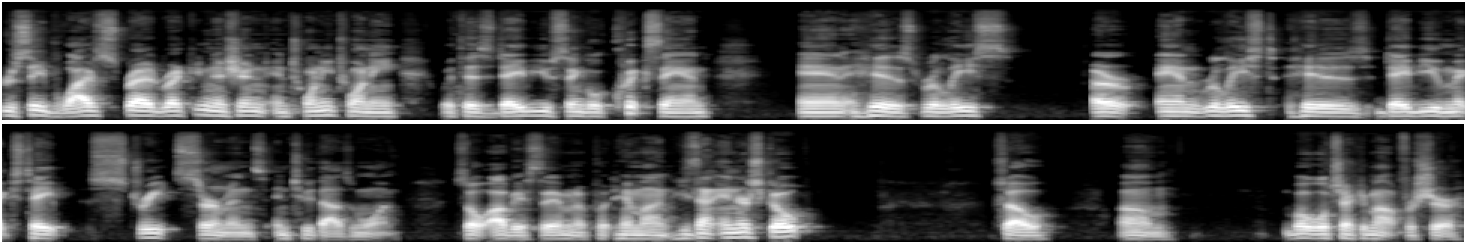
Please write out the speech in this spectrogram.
received widespread recognition in 2020 with his debut single "Quicksand" and his release, or and released his debut mixtape "Street Sermons" in 2001. So obviously, I'm going to put him on. He's on Interscope. So, um, but we'll check him out for sure.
